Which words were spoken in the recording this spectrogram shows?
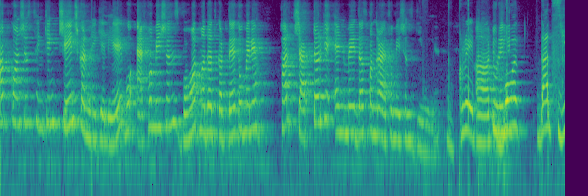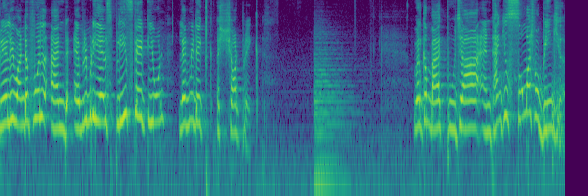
सबकॉन्शियस थिंकिंग चेंज करने के लिए वो एफर्मेशन बहुत मदद करते हैं. तो मैंने हर चैप्टर के एंड में दस पंद्रह एफर्मेशन दी हुई है. Great. Uh, to really बहुत that's really wonderful and everybody else please stay tuned. Let me take a short break. Welcome back, Pooja, and thank you so much for being here.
